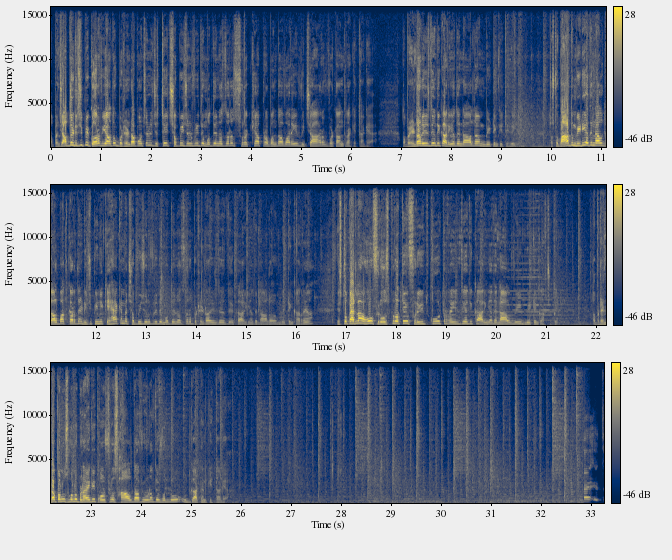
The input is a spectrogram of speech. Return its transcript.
ਤਾਂ ਪੰਜਾਬ ਦੇ ਡੀਜੀਪੀ ਗੌਰਵ ਯਾਦਵ ਬਠਿੰਡਾ ਪਹੁੰਚੇ ਨੇ, ਜਿੱਥੇ 26 ਜਨਵਰੀ ਦੇ ਮੱਦੇਨਜ਼ਰ ਸੁਰੱਖਿਆ ਪ੍ਰਬੰਧਾਂ ਬਾਰੇ ਵਿਚਾਰ ਵਟਾਂਦਰਾ ਕੀਤਾ ਗਿਆ। ਤਾਂ ਬਠਿੰਡਾ ਰੇਂਜ ਦੇ ਅਧਿਕਾਰੀਆਂ ਦੇ ਨਾਲ ਮੀਟਿੰਗ ਕੀਤੀ ਹੋਈ ਹੈ। ਤਾਂ ਉਸ ਤੋਂ ਬਾਅਦ ਮੀਡੀਆ ਦੇ ਨਾਲ ਗੱਲਬਾਤ ਕਰਦੇ ਡੀਜੀਪੀ ਨੇ ਕਿਹਾ ਕਿ ਮੈਂ 26 ਜਨਵਰੀ ਦੇ ਮੱਦੇਨਜ਼ਰ ਬਠਿੰਡਾ ਰੇਂਜ ਦੇ ਅਧਿਕਾਰੀਆਂ ਦੇ ਨਾਲ ਮੀਟਿੰਗ ਕਰ ਰਿਹਾ ਇਸ ਤੋਂ ਪਹਿਲਾਂ ਉਹ ਫਿਰੋਜ਼ਪੁਰ ਅਤੇ ਫਰੀਦਕੋਟ ਰੇਂਜ ਦੇ ਅਧਿਕਾਰੀਆਂ ਦੇ ਨਾਲ ਵੀ ਮੀਟਿੰਗ ਕਰ ਚੁੱਕੇ ਨੇ। ਤਾਂ ਬਠਿੰਡਾ ਪੁਲਿਸ ਵੱਲੋਂ ਬਣਾਏ ਗਏ ਕਾਨਫਰੰਸ ਹਾਲ ਦਾ ਵੀ ਉਹਨਾਂ ਦੇ ਵੱਲੋਂ ਉਦਘਾਟਨ ਕੀਤਾ ਗਿਆ।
